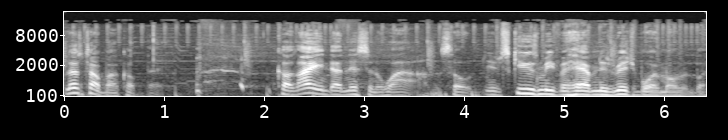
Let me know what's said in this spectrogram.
let's talk about a couple things because I ain't done this in a while. So excuse me for having this rich boy moment, but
